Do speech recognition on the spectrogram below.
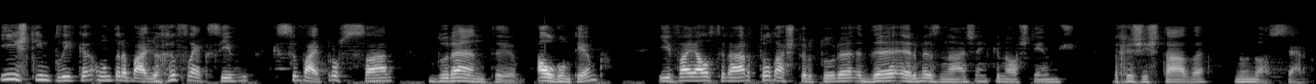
E isto implica um trabalho reflexivo que se vai processar durante algum tempo e vai alterar toda a estrutura da armazenagem que nós temos registada no nosso cérebro.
